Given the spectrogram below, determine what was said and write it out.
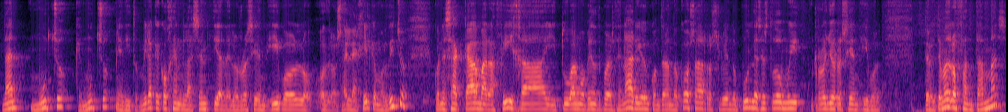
dan mucho, que mucho miedito. Mira que cogen la esencia de los Resident Evil o, o de los Silent Hill que hemos dicho. Con esa cámara fija y tú vas moviéndote por el escenario, encontrando cosas, resolviendo puzzles. Es todo muy rollo Resident Evil. Pero el tema de los fantasmas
